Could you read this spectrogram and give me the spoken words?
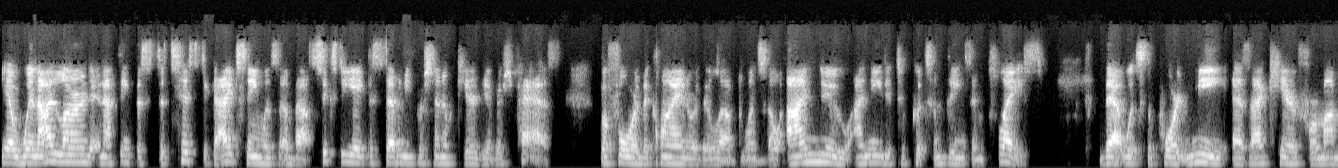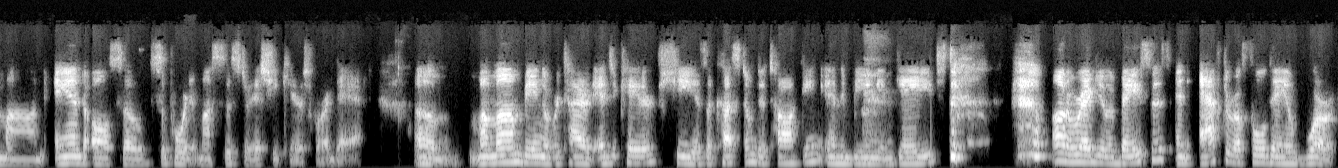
yeah, when I learned, and I think the statistic I'd seen was about 68 to 70% of caregivers pass before the client or their loved one. So I knew I needed to put some things in place that would support me as I cared for my mom and also supported my sister as she cares for her dad. Um, my mom, being a retired educator, she is accustomed to talking and being engaged on a regular basis. And after a full day of work,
